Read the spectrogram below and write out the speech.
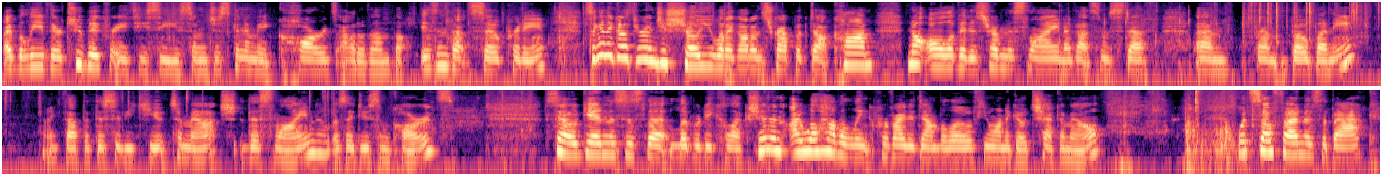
I believe they're too big for ATC, so I'm just going to make cards out of them. But isn't that so pretty? So I'm going to go through and just show you what I got on scrapbook.com. Not all of it is from this line. I got some stuff um, from Bo Bunny. I thought that this would be cute to match this line as I do some cards. So again, this is the Liberty collection, and I will have a link provided down below if you want to go check them out. What's so fun is the back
